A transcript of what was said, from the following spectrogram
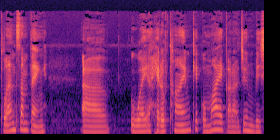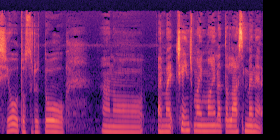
plan something、uh, way ahead of time 結構前から準備しようとするとあの I might change my mind at the last minute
